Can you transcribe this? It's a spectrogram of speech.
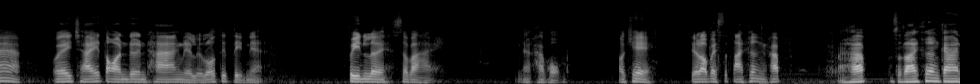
มากๆ ไว้ใช้ตอนเดินทางเนี่ยหรือรถติดๆเนี่ยฟินเลยสบายนะครับผม โอเค เดี๋ยวเราไปสตาร์ทเครื่องกันครับนะครับสตาร์ทเครื่องกัน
